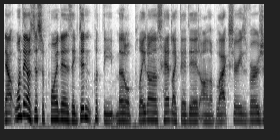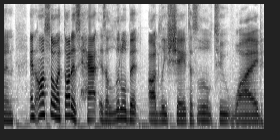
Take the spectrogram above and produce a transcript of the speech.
Now, one thing I was disappointed in is they didn't put the metal plate on his head like they did on the Black Series version. And also, I thought his hat is a little bit oddly shaped. It's a little too wide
